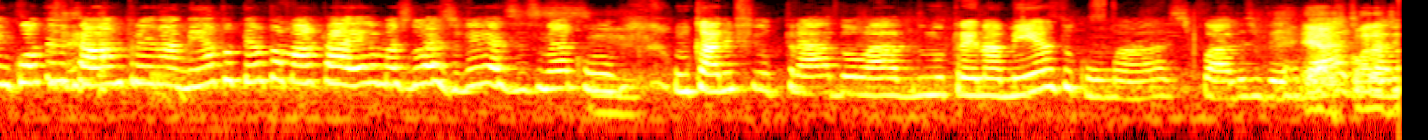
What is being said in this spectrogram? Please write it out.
enquanto ele tá lá no treinamento, tentam matar ele umas duas vezes, né? Com Sim. um cara infiltrado lá no treinamento, com uma espada de verdade. É, a escola de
